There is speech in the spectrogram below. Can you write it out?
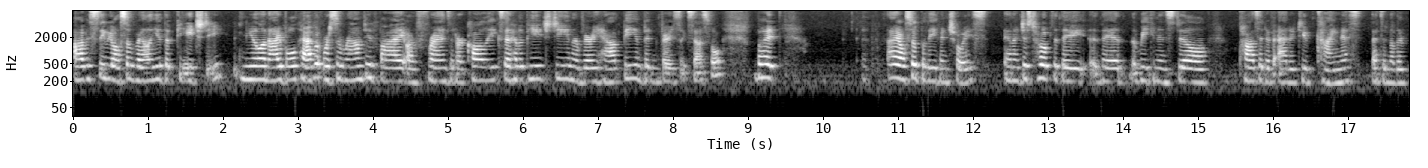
obviously, we also value the PhD. Neil and I both have it. We're surrounded by our friends and our colleagues that have a PhD and are very happy and been very successful. But I also believe in choice, and I just hope that they that we can instill positive attitude, kindness. That's another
